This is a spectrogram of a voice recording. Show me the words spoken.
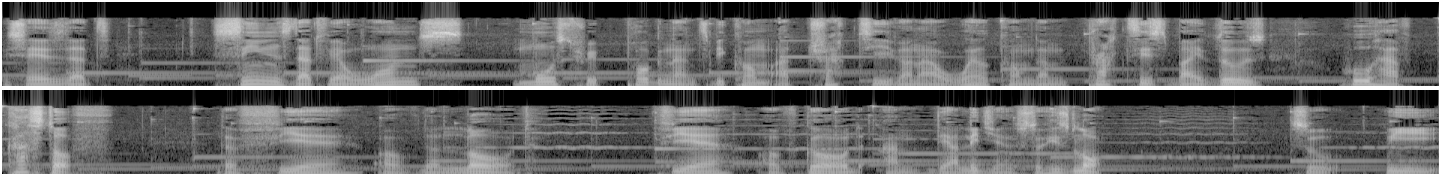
It says that sins that were once most repugnant become attractive and are welcomed and practiced by those who have cast off the fear of the Lord, fear of God, and their allegiance to His law. So we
